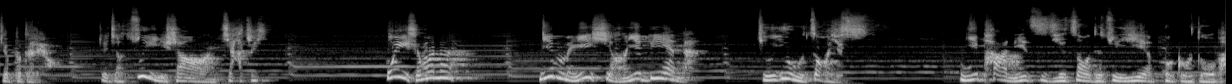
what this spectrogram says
这不得了，这叫罪上加罪。为什么呢？你每想一遍呢，就又造一次。你怕你自己造的罪业不够多吧？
